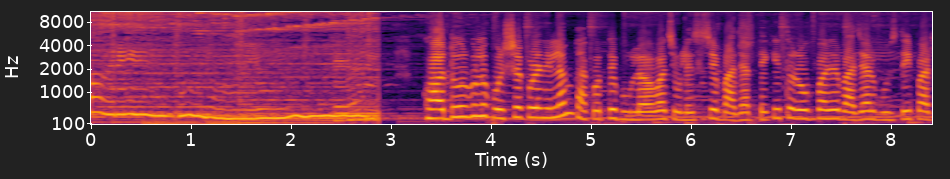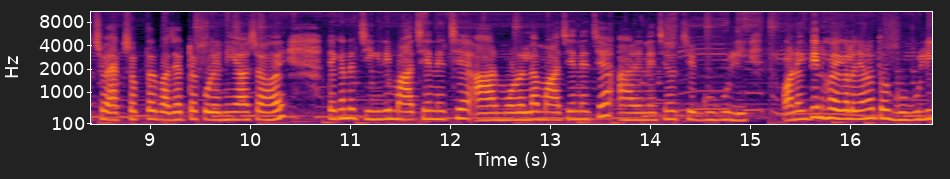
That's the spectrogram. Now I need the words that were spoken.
জলে ভরে দুনয়ন ঘর দৌড়গুলো পরিষ্কার করে নিলাম, তা করতে বুলা বাবা চলে এসেছে বাজার থেকে। তো রোববারের বাজার বুঝতেই পারছ, এক সপ্তাহের বাজারটা করে নিয়ে আসা হয়। তো এখানে চিংড়ি মাছ এনেছে আর মোরলা মাছ এনেছে, আর এনেছে হচ্ছে গুগুলি। অনেক দিন হয়ে গেল জানো তো, গুগুলি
